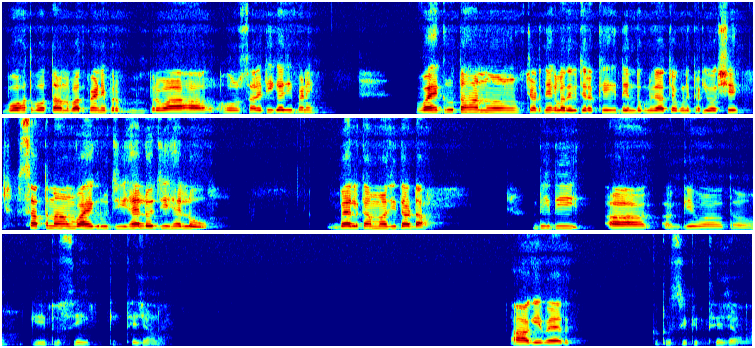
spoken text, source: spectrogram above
ਬਹੁਤ ਬਹੁਤ ਧੰਨਵਾਦ ਭੈਣੇ ਪਰਿਵਾਰ ਹੋਰ ਸਾਰੇ ਠੀਕ ਹੈ ਜੀ ਭੈਣੇ? ਵਾਹਿਗੁਰੂ ਤੁਹਾਨੂੰ ਚੜ੍ਹਦੀਆਂ ਕਲਾ ਦੇ ਵਿੱਚ ਰੱਖੇ, ਦਿਨ ਦੁਗਣੀ, ਰਾਤ ਚੌਗਣੀ, ਤਰੱਕੀ ਬਖਸ਼ੇ। ਸਤਨਾਮ ਵਾਹਿਗੁਰੂ ਜੀ, ਹੈਲੋ ਜੀ, ਹੈਲੋ। ਵੈਲਕਮ ਆ ਜੀ ਤੁਹਾਡਾ। ਦੀਦੀ, ਆ ਅੱਗੇ ਵਧੋ ਕੀ ਤੁਸੀਂ ਕਿੱਥੇ ਜਾਣਾ? ਆਗੇ ਵੈਦ, ਤੁਸੀਂ ਕਿੱਥੇ ਜਾਣਾ?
